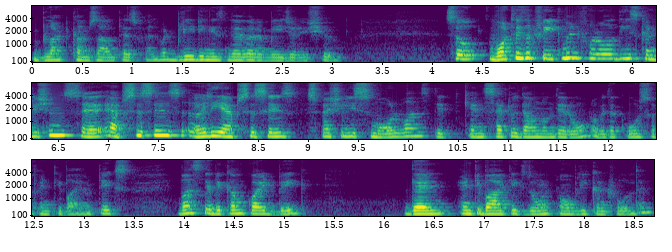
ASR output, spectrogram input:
blood comes out as well, but bleeding is never a major issue. So what is the treatment for all these conditions? Uh, abscesses, early abscesses, especially small ones, they can settle down on their own or with a course of antibiotics. Once they become quite big, then antibiotics don't normally control them.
